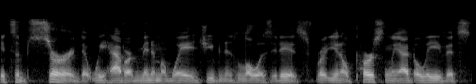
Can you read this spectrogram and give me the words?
it's absurd that we have our minimum wage even as low as it is. For you know, personally, I believe it's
